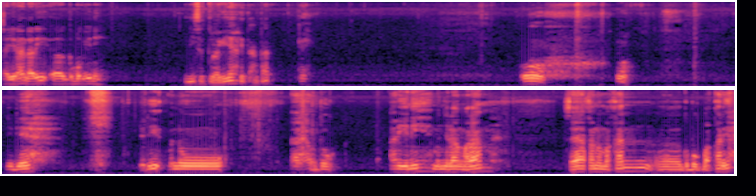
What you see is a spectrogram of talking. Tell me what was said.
cairan dari eh, gebuk ini. Ini satu lagi ya kita angkat. Oke. Oh tuh. Ini dia. Jadi menu eh, untuk hari ini menjelang malam saya akan memakan eh, gebuk bakar ya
